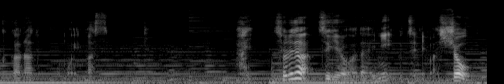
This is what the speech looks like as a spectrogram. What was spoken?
くかなと。それでは次の話題に移りましょう。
